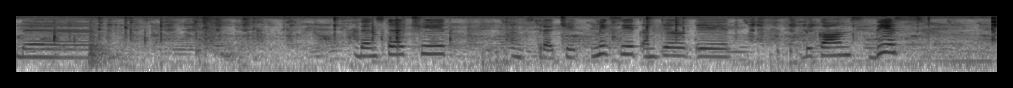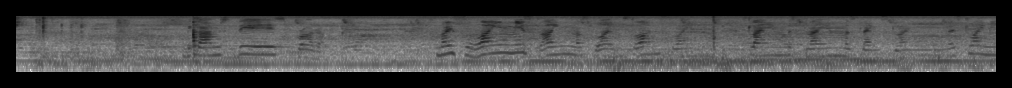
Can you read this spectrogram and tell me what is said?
then then stretch it and stretch it. Mix it until it becomes this. Becomes this product. My slimy slime slime slime slime. Slime slime my slime slime my slimy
